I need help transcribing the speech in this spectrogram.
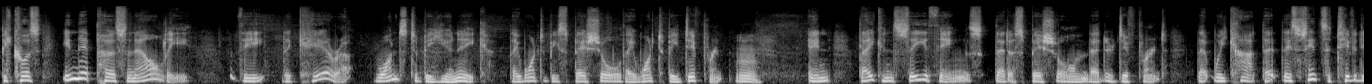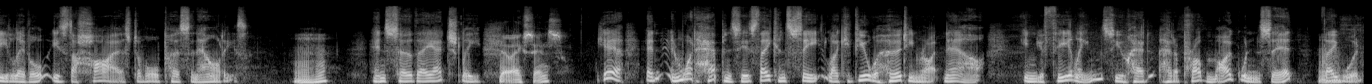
Because in their personality, the the carer wants to be unique. They want to be special. They want to be different. And they can see things that are special and that are different that we can't. That their sensitivity level is the highest of all personalities. Mm-hmm. And so they actually That makes sense. yeah, and, and what happens is they can see, like, if you were hurting right now in your feelings, you had had a problem. I wouldn't say it; they would,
